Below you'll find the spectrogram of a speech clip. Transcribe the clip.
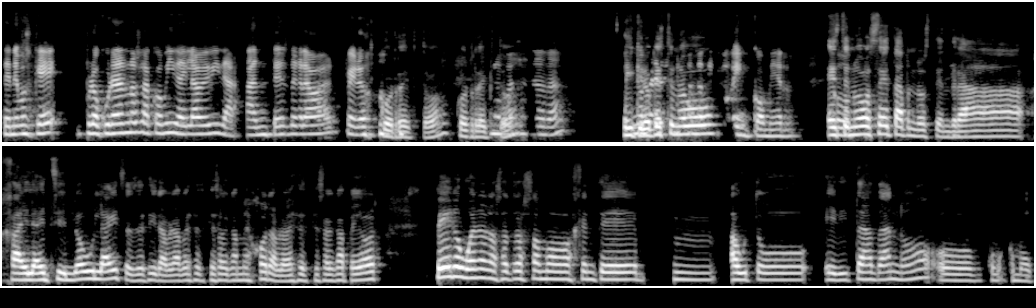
tenemos que procurarnos la comida y la bebida antes de grabar, pero Correcto, no correcto. pasa nada. Y No creo que este nuevo... en comer. Este nuevo setup nos tendrá highlights y lowlights, es decir, habrá veces que salga mejor, habrá veces que salga peor, pero bueno, nosotros somos gente mm, autoeditada, ¿no? O como, como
